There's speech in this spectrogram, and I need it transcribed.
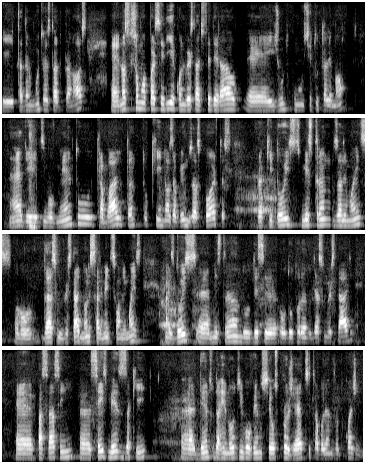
está dando muito resultado para nós. É, nós fechamos uma parceria com a Universidade Federal é, e junto com o Instituto Alemão né, de Desenvolvimento, Trabalho, tanto que nós abrimos as portas para que dois mestrandos alemães, ou dessa universidade, não necessariamente são alemães, mas dois é, mestrando desse, ou doutorando dessa universidade é, passassem é, seis meses aqui é, dentro da Renault desenvolvendo seus projetos e trabalhando junto com a gente.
